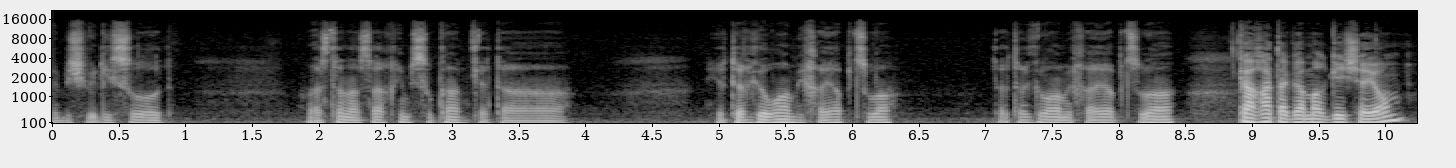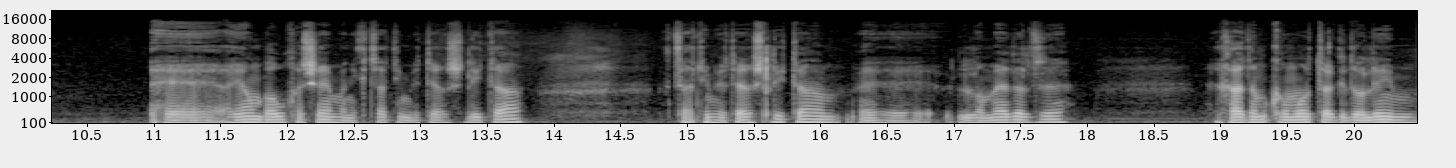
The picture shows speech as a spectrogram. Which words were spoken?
ובשביל לשרוד. ואז אתה נעשה הכי מסוכן, כי אתה יותר גרוע מחיה פצועה. אתה יותר גרוע מחיה פצועה. ככה אתה גם מרגיש היום? Uh, היום, ברוך השם, אני קצת עם יותר שליטה. קצת עם יותר שליטה, uh, לומד על זה. אחד המקומות הגדולים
